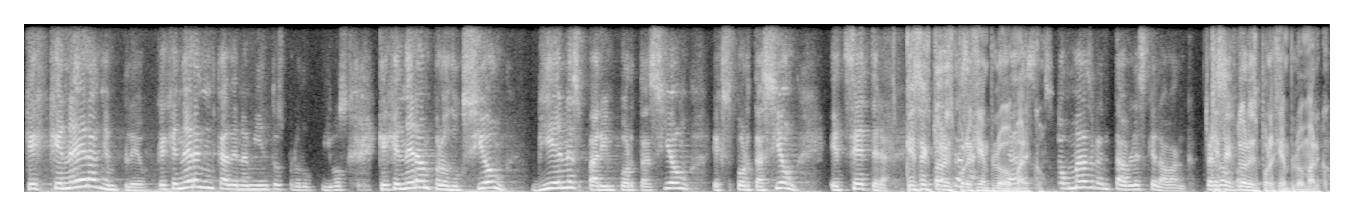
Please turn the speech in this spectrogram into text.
que generan empleo, que generan encadenamientos productivos, que generan producción, bienes para importación, exportación, etcétera. ¿Qué sectores, por ejemplo, Marco? Son más rentables que la banca. ¿Qué sectores, por ejemplo, Marco?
